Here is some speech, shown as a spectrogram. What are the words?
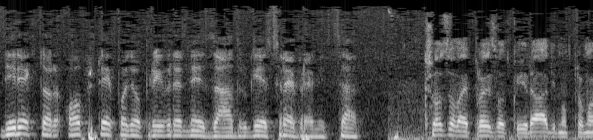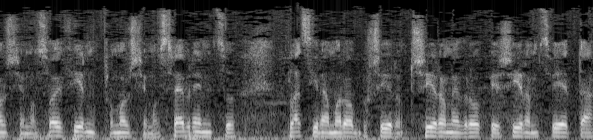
direktor opšte poljoprivredne zadruge Srebrenica. Kroz ovaj proizvod koji radimo promovišemo svoju firmu, promovišemo Srebrenicu, plasiramo robu širom, širom Evrope, širom svijeta,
